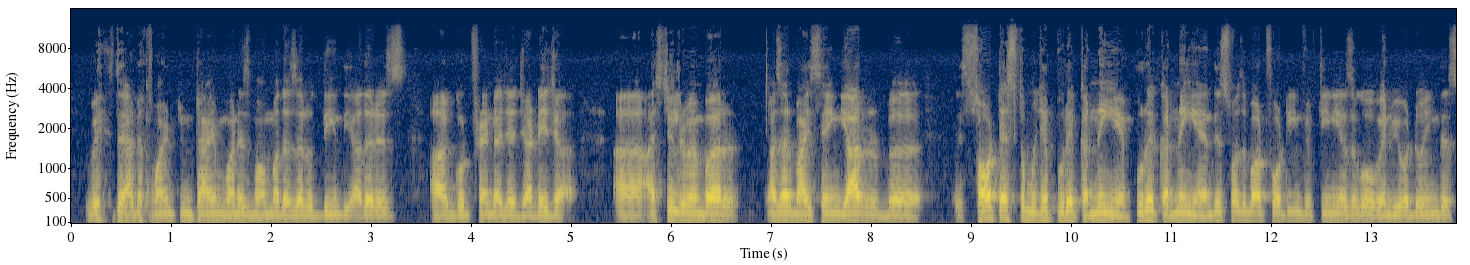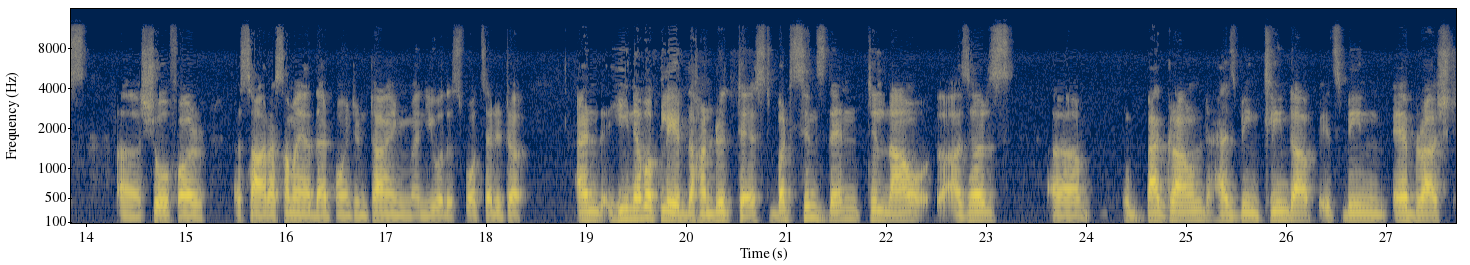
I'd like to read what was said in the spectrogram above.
with at a point in time. One is Muhammad Azharuddin, the other is our good friend Ajay Jadeja. Uh, I still remember Azhar Bhai saying, "Yar, सौ test to मुझे पूरे करने ही hai, पूरे करने ही है and this was 14 15 years ago when we were doing this uh, show for Sahara Samay at that point in time, and you were the sports editor. And he never played the hundredth test, but since then till now, Azhar's uh, background has been cleaned up, it's been airbrushed,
